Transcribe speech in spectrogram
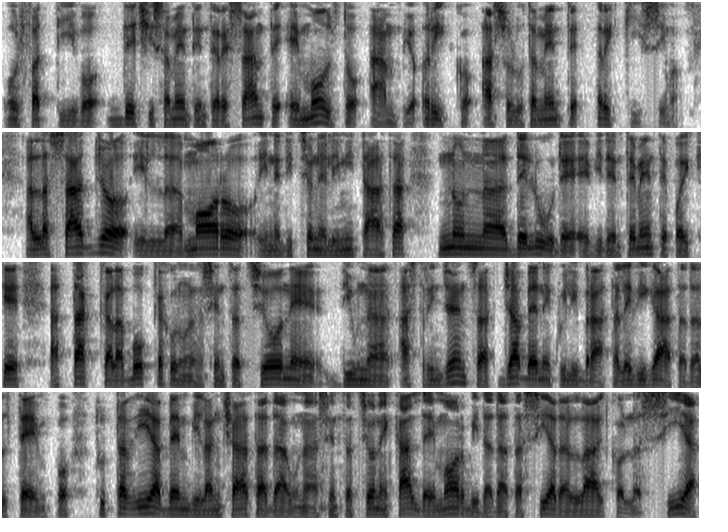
olfattivo decisamente interessante e molto ampio, ricco, assolutamente ricchissimo. All'assaggio il Moro in edizione limitata non delude evidentemente poiché attacca la bocca con una sensazione di una astringenza già ben equilibrata, levigata dal tempo, tuttavia ben bilanciata da una sensazione calda e morbida data sia dall'alcol sia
